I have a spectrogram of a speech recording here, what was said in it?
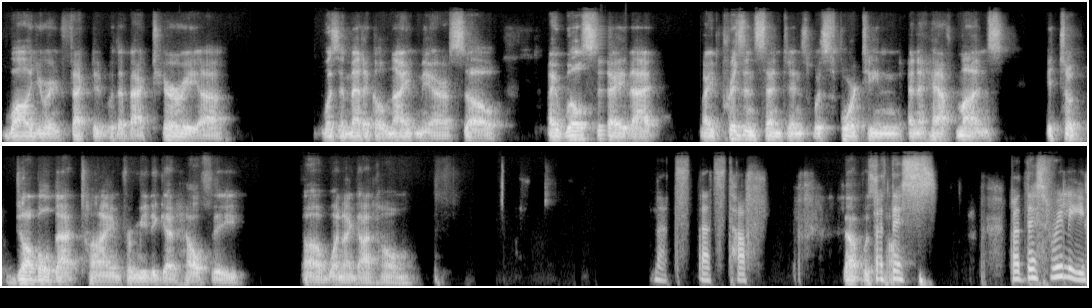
while you're infected with a bacteria was a medical nightmare. So I will say that my prison sentence was 14 and a half months it took double that time for me to get healthy uh, when I got home. That's that's tough. That was but tough. this but this really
